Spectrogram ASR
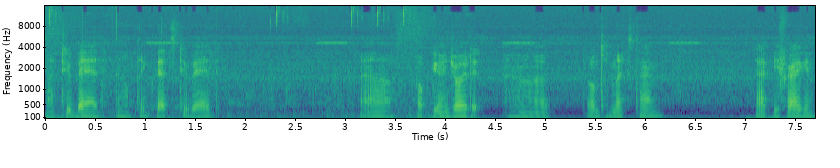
Not too bad. I don't think that's too bad. Uh, hope you enjoyed it. Uh, until next time, happy fragging.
